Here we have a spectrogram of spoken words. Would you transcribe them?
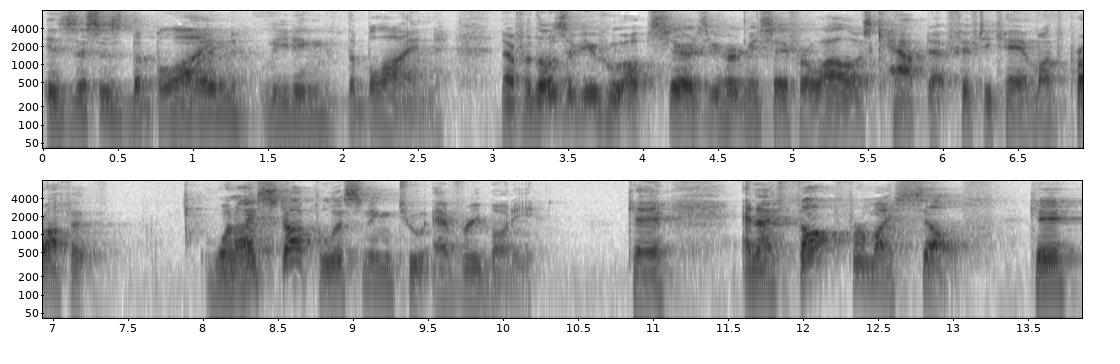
is this is the blind leading the blind. Now, for those of you who upstairs, you heard me say for a while I was capped at 50K a month profit when I stopped listening to everybody, okay, and I thought for myself, okay,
